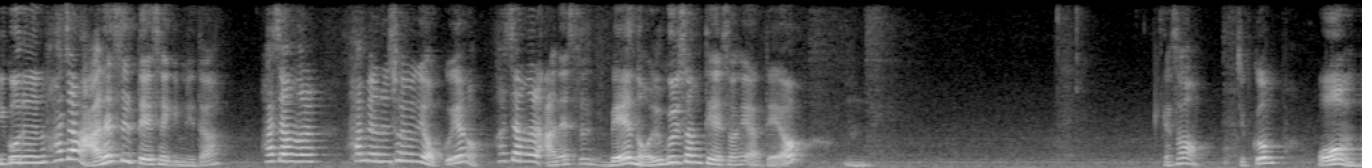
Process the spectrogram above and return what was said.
이거는 화장 안 했을 때의 색입니다. 화장을 하면은 소용이 없고요. 화장을 안 했을 맨 얼굴 상태에서 해야 돼요. 음. 그래서 지금 웜,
